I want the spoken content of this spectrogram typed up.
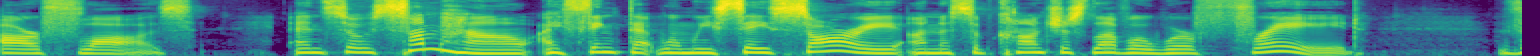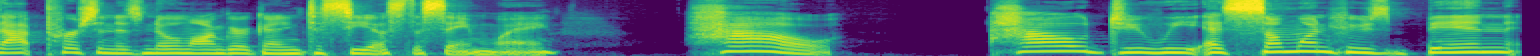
our flaws. And so somehow I think that when we say sorry on a subconscious level, we're afraid that person is no longer going to see us the same way. How? How do we, as someone who's been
